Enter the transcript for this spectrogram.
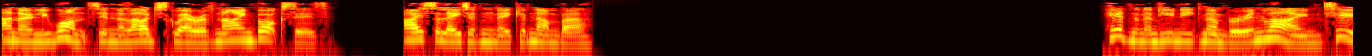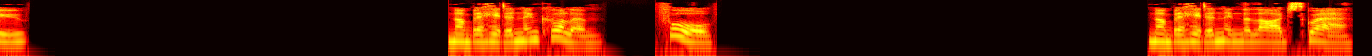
and only once in the large square of 9 boxes. Isolated and naked number Hidden and unique number in line 2 Number hidden in column 4. Number hidden in the large square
